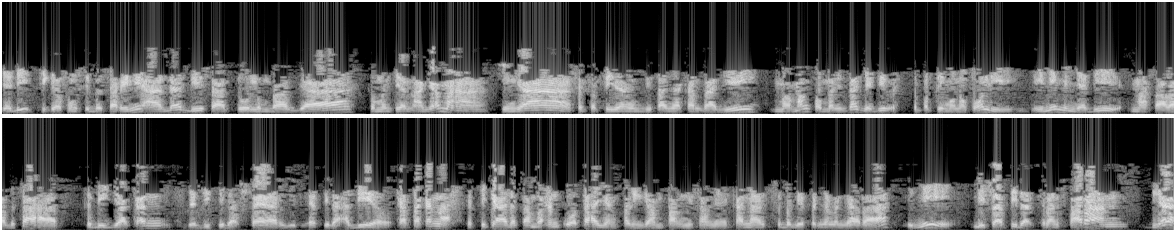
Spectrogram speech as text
Jadi tiga fungsi besar ini ada di satu lembaga Kementerian Agama sehingga seperti yang ditanyakan tadi memang pemerintah jadi seperti monopoli. Ini menjadi masalah besar kebijakan jadi tidak fair gitu ya, tidak adil. Katakanlah ketika ada tambahan kuota yang paling gampang misalnya, karena sebagai penyelenggara ini bisa tidak transparan dia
